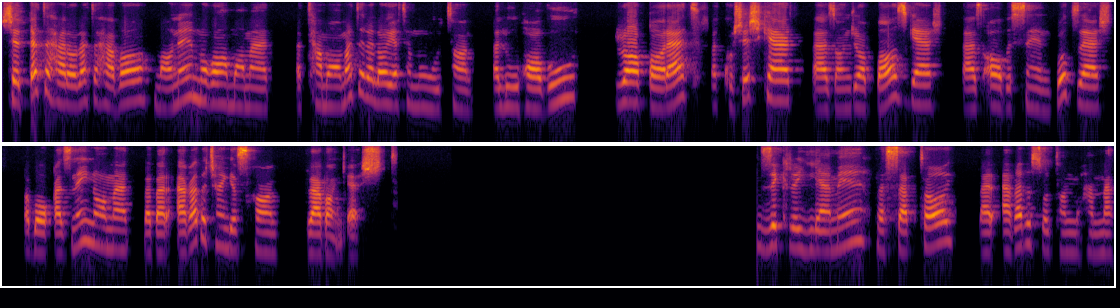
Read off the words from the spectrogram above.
شدت حرارت هوا مانع مقام آمد و تمامت ولایت مولتان و لوهاوور را قارت و کشش کرد و از آنجا بازگشت و از آب سند بگذشت و با قزنین آمد و بر عقب چنگسخان روان گشت. ذکر یمه و سبتای بر عقب سلطان محمد.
